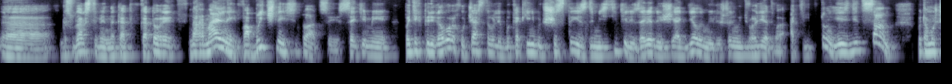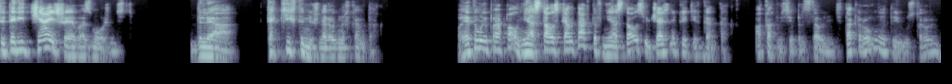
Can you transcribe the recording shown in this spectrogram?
Э, государствами, на, которые в нормальной, в обычной ситуации с этими, в этих переговорах участвовали бы какие-нибудь шестые заместители, заведующие отделами или что-нибудь вроде этого. А он ездит сам, потому что это редчайшая возможность для каких-то международных контактов. Поэтому и пропал. Не осталось контактов, не осталось участника этих контактов. А как вы себе представляете? Так ровно это и устроено.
